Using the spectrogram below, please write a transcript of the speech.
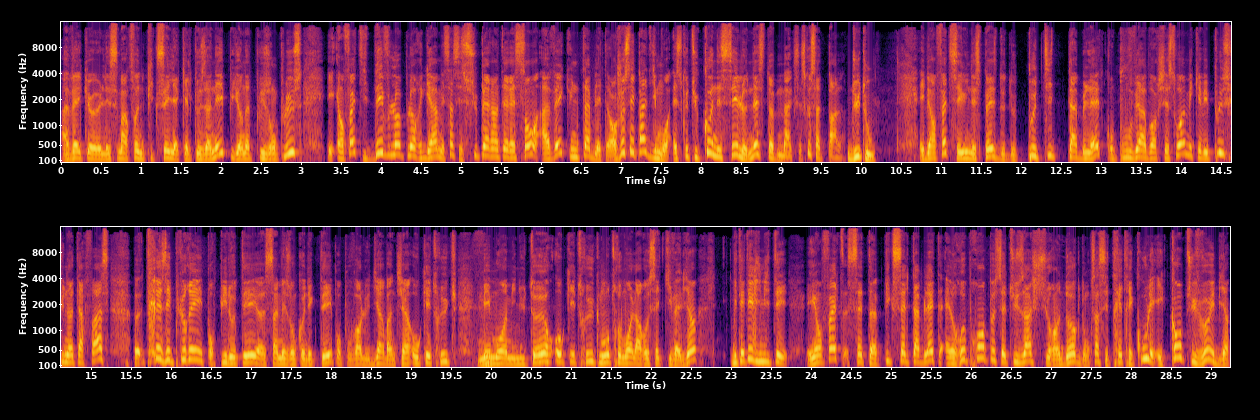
avec euh, les smartphones Pixel il y a quelques années, puis il y en a de plus en plus. Et en fait, ils développent leur gamme, et ça, c'est super intéressant, avec une tablette. Alors, je sais pas, dis-moi, est-ce que tu connaissais le Nest Hub Max? Est-ce que ça te parle? Du tout. eh bien, en fait, c'est une espèce de, de petite tablette qu'on pouvait avoir chez soi, mais qui avait plus une interface euh, très épurée pour piloter euh, sa maison connectée, pour pouvoir lui dire, ben tiens, ok truc, mets-moi un minuteur, ok truc, montre-moi la recette qui va bien. Mais t'étais limité. Et en fait, cette Pixel tablette, elle reprend un peu cet usage sur un dock, donc ça c'est très très cool. Et quand tu veux, eh bien,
